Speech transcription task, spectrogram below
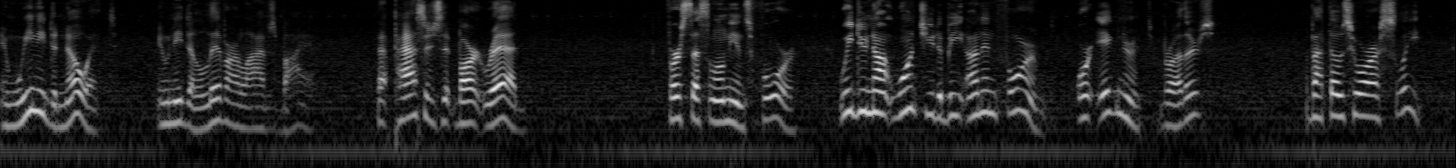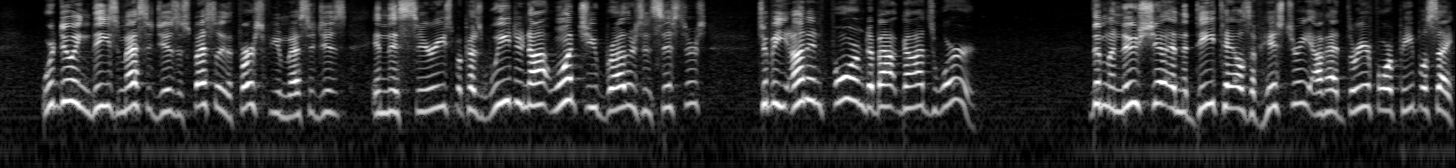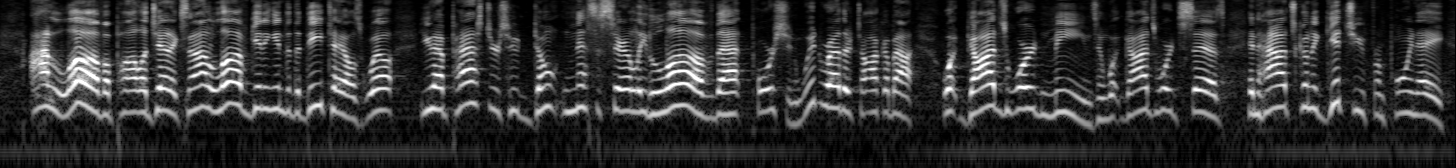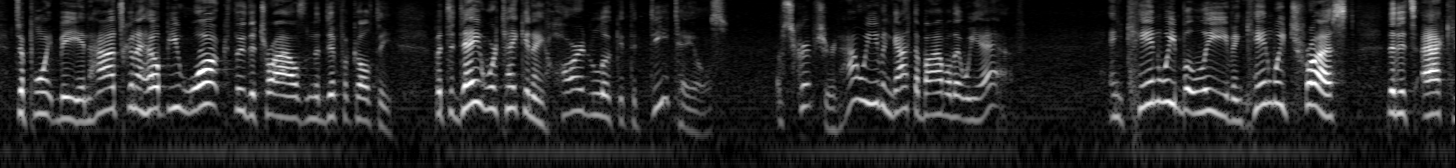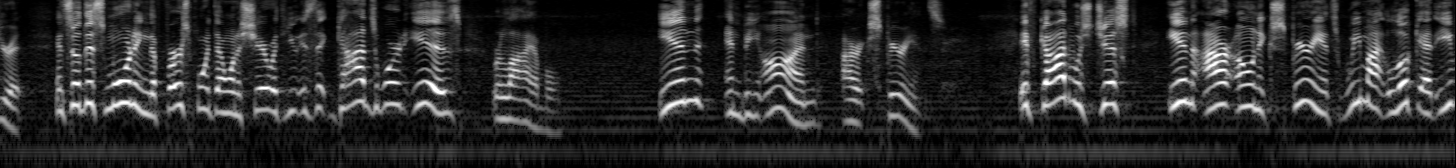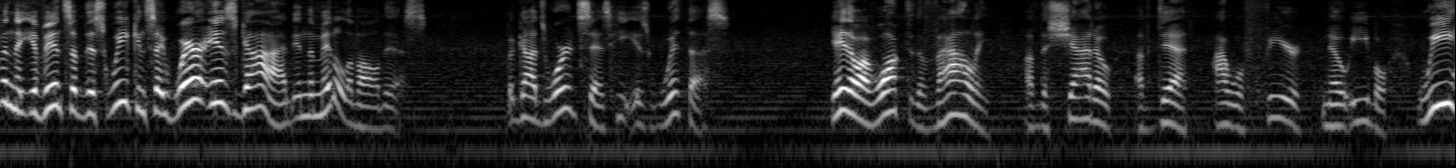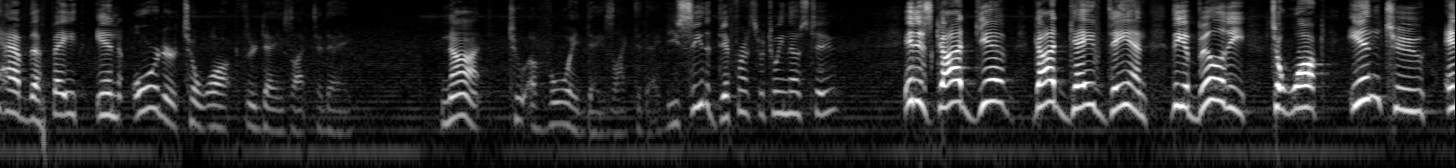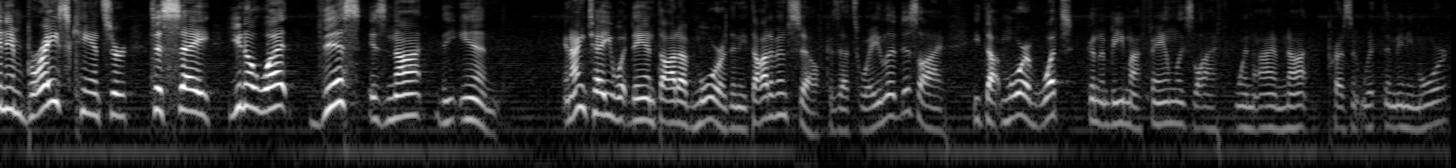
And we need to know it, and we need to live our lives by it. That passage that Bart read, 1 Thessalonians 4, we do not want you to be uninformed or ignorant, brothers, about those who are asleep. We're doing these messages, especially the first few messages in this series, because we do not want you, brothers and sisters, to be uninformed about God's Word. The minutiae and the details of history, I've had three or four people say, I love apologetics and I love getting into the details. Well, you have pastors who don't necessarily love that portion. We'd rather talk about what God's Word means and what God's Word says and how it's going to get you from point A to point B and how it's going to help you walk through the trials and the difficulty. But today we're taking a hard look at the details of Scripture and how we even got the Bible that we have. And can we believe and can we trust that it's accurate? And so this morning, the first point that I want to share with you is that God's Word is reliable in and beyond our experience. If God was just in our own experience, we might look at even the events of this week and say, Where is God in the middle of all this? But God's Word says He is with us Yea, though I walk through the valley of the shadow of death, I will fear no evil. We have the faith in order to walk through days like today, not to avoid days like today. Do you see the difference between those two? It is God give God gave Dan the ability to walk into and embrace cancer to say, you know what? This is not the end. And I can tell you what Dan thought of more than he thought of himself, because that's the way he lived his life. He thought more of what's going to be my family's life when I'm not present with them anymore.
